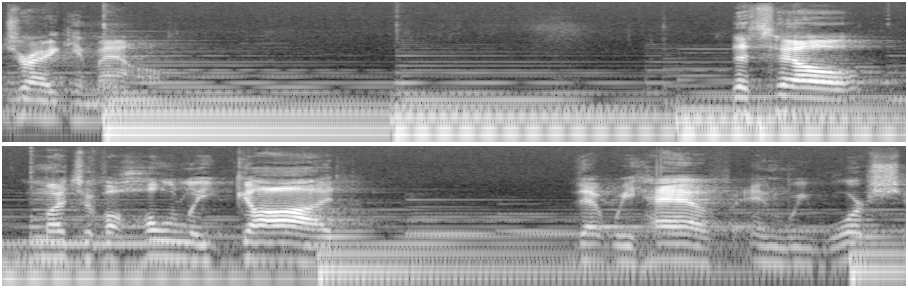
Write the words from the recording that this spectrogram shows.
drag him out. That's how much of a holy God that we have and we worship.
